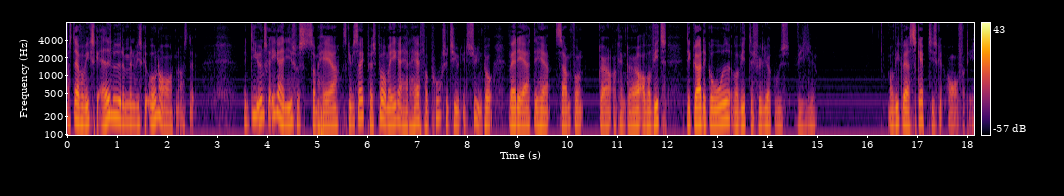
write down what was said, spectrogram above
Også derfor vi ikke skal adlyde dem, men vi skal underordne os dem. Men de ønsker ikke at have Jesus som herre. Skal vi så ikke passe på med ikke at have for positivt et syn på, hvad det er, det her samfund gør og kan gøre, og hvorvidt det gør det gode, hvorvidt det følger Guds vilje. Må vi ikke være skeptiske over for det.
